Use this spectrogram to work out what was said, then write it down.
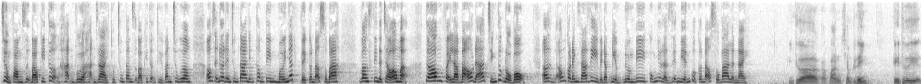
trưởng phòng Dự báo Khí tượng hạn vừa hạn dài thuộc Trung tâm Dự báo Khí tượng Thủy văn Trung ương. Ông sẽ đưa đến chúng ta những thông tin mới nhất về cơn bão số 3. Vâng, xin được chào ông ạ. Thưa ông, vậy là bão đã chính thức đổ bộ. À, ông có đánh giá gì về đặc điểm đường đi cũng như là diễn biến của cơn bão số 3 lần này? Kính thưa các bạn xem truyền hình, kể từ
